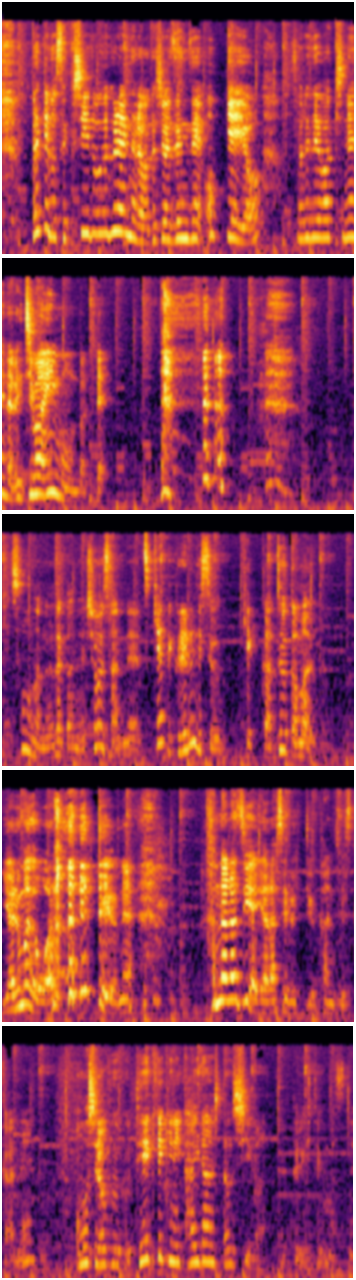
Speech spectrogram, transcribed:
だけどセクシー動画ぐらいなら私は全然 OK よ。それで浮気しないなら一番いいもんだってそうなのよ。だからね庄司さんね付き合ってくれるんですよ結果。というかまあやるまで終わらないっていうね。必ずややらせるっていう感じですからね。面白夫婦定期的に対談してほしいわって言ってる人いますね。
